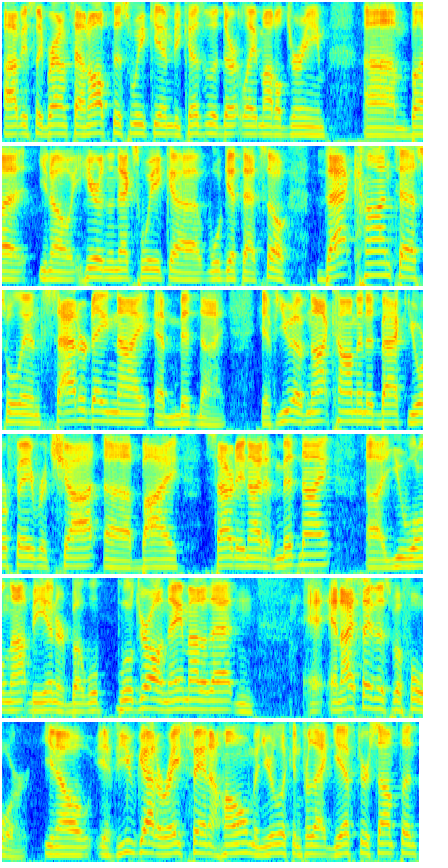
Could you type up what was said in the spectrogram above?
Obviously, Brownstown off this weekend because of the Dirt Late Model Dream. Um, but you know, here in the next week, uh, we'll get that. So that contest will end Saturday night at midnight. If you have not commented back your favorite shot uh, by Saturday night at midnight, uh, you will not be entered. But we'll we'll draw a name out of that and and and I say this before, you know, if you've got a race fan at home and you're looking for that gift or something,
